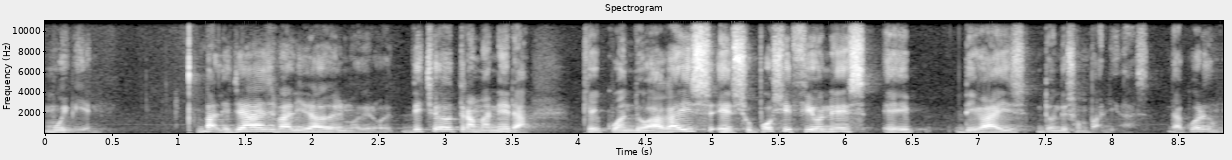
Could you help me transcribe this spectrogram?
muy bien. Vale, ya es validado el modelo. Dicho de otra manera, que cuando hagáis eh, suposiciones, eh, digáis dónde son válidas, ¿de acuerdo?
